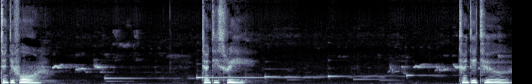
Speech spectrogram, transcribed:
24 23 22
